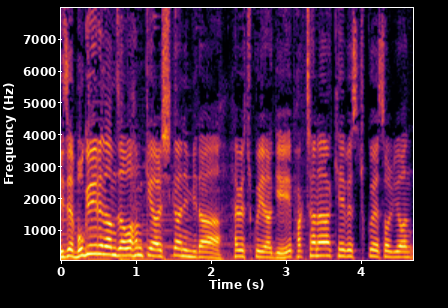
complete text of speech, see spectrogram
이제 목요일의 남자와 함께할 시간입니다. 해외 축구 이야기 박찬아 KBS 축구 해설위원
